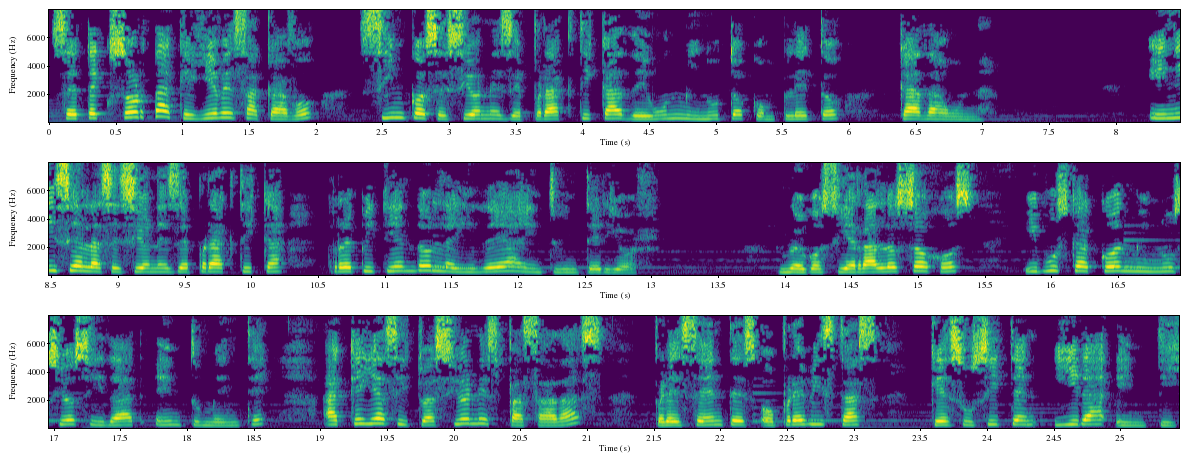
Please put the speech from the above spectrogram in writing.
Se te exhorta a que lleves a cabo cinco sesiones de práctica de un minuto completo cada una. Inicia las sesiones de práctica repitiendo la idea en tu interior. Luego cierra los ojos y busca con minuciosidad en tu mente aquellas situaciones pasadas, presentes o previstas que susciten ira en ti.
